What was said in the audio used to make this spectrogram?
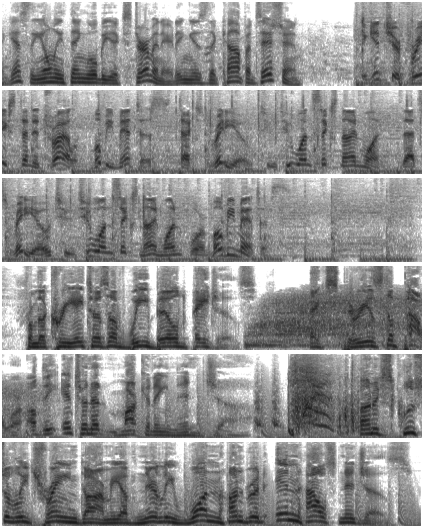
I guess the only thing we'll be exterminating is the competition. To get your free extended trial of Moby Mantis, text radio to 21691. That's radio to 21691 for Moby Mantis. From the creators of We Build Pages, experience the power of the Internet Marketing Ninja. An exclusively trained army of nearly 100 in-house ninjas.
